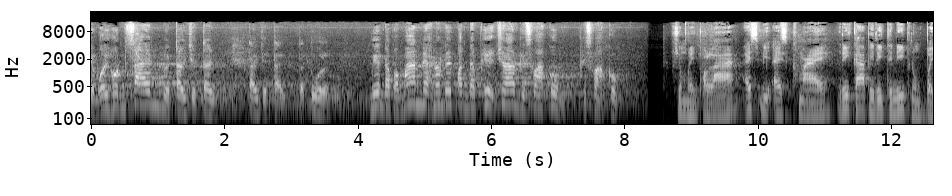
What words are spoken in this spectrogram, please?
ជាមួយហ៊ុនសែនវាទៅជាទៅទៅជាទៅទទួល មានតែប្រមាណអ្នកនោះទេប៉ុន្តែភាកច្រើនគេស្វាគមន៍គេស្វាគមន៍ខ្ញុំមេងផល្លា SBS ខ្មែររីកាពីរាជធានីភ្នំពេ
